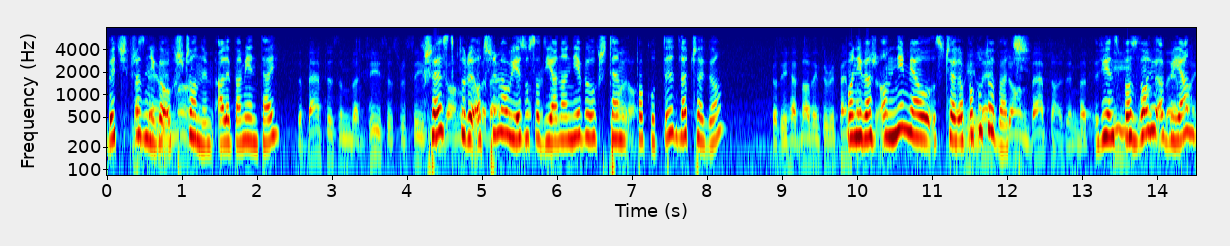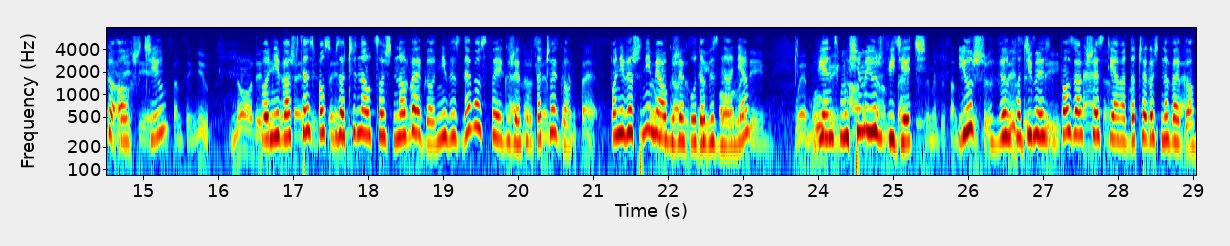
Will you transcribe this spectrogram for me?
być przez niego ochrzczonym. Ale pamiętaj, chrzest, który otrzymał Jezus od Jana, nie był chrztem pokuty. Dlaczego? Ponieważ on nie miał z czego pokutować. Więc pozwolił, aby Jan go ochrzcił, ponieważ w ten sposób zaczynał coś nowego. Nie wyznawał swoich grzechów. Dlaczego? Ponieważ nie miał grzechu do wyznania. Więc musimy już widzieć, już wychodzimy poza chrześcijana do czegoś nowego.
